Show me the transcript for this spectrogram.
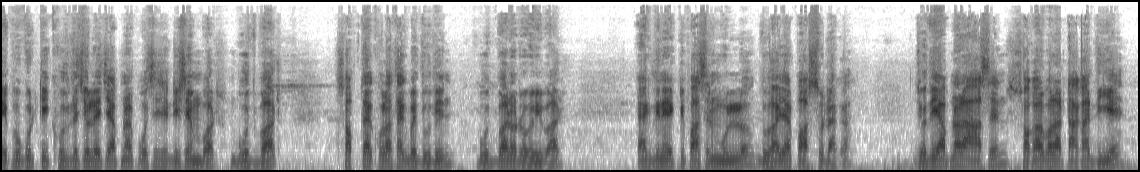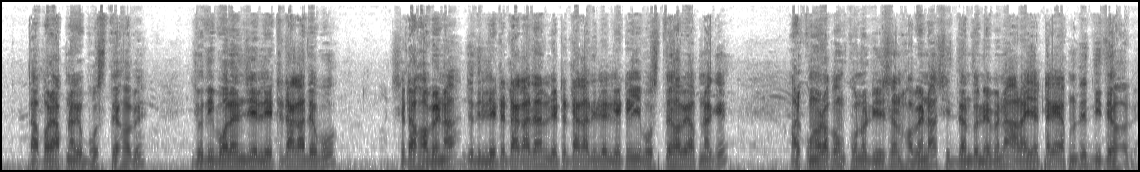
এই পুকুরটি খুলতে চলেছে আপনার পঁচিশে ডিসেম্বর বুধবার। সপ্তাহে খোলা থাকবে দুদিন, বুধবার ও রবিবার। একদিনের একটি পাসের মূল্য দু হাজার পাঁচশো টাকা। যদি আপনারা আসেন, সকালবেলা টাকা দিয়ে তারপরে আপনাকে বসতে হবে। যদি বলেন যে লেটে টাকা দেবো, সেটা হবে না। যদি লেটে টাকা দেন, লেটে টাকা দিলে লেটেই বসতে হবে আপনাকে। আর কোনো রকম কোনো ডিসিশন হবে না, সিদ্ধান্ত নেবে না, আড়াই হাজার টাকায় আপনাদের দিতে হবে।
